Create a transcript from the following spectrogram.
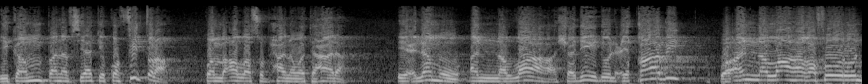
ikampa nafsi yake kwa fitra kwamba Allah subhanahu wa ta'ala اعلموا ان الله شديد العقاب وان الله غفور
